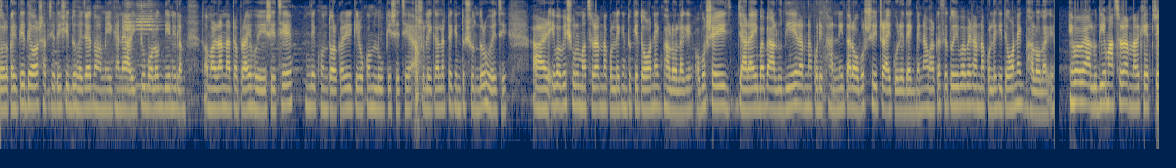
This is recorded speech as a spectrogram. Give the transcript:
তরকারিতে দেওয়ার সাথে সাথেই সিদ্ধ হয়ে যায়। তো আমি এখানে আর একটু বলক দিয়ে নিলাম। তো আমার রান্নাটা প্রায় হয়ে এসেছে। দেখুন তরকারির কীরকম লুক এসেছে। আসলে এই কালারটা কিন্তু সুন্দর হয়েছে। আর এভাবে শোল মাছ রান্না করলে কিন্তু খেতে অনেক ভালো লাগে। অবশ্যই যারা এইভাবে আলু দিয়ে রান্না করে খাননি, তারা অবশ্যই ট্রাই করে দেখবেন। আমার কাছে তো এইভাবে রান্না করলে খেতে অনেক ভালো লাগে। এভাবে আলু দিয়ে মাছ রান্নার ক্ষেত্রে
